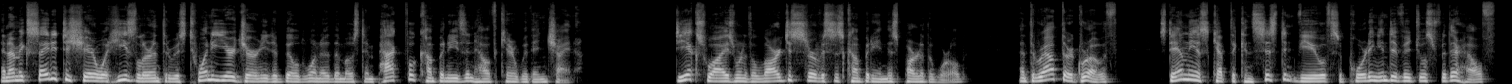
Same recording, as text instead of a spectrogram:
and I'm excited to share what he's learned through his 20 year journey to build one of the most impactful companies in healthcare within China. DXY is one of the largest services company in this part of the world and throughout their growth, Stanley has kept a consistent view of supporting individuals for their health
